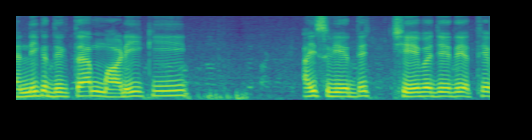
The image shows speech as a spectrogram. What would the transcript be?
ਇੰਨੀ ਕੁ ਦਿੱਕਤ ਹੈ ਮਾੜੀ ਕਿ ਅਸੀਂ ਸਵੇਰ ਦੇ 6 ਵਜੇ ਦੇ ਇੱਥੇ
